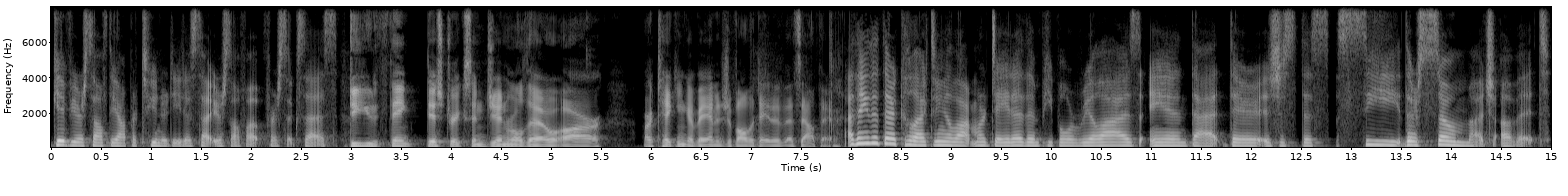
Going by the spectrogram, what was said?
give yourself the opportunity to set yourself up for success. Do you think districts in general, though, are are taking advantage of all the data that's out there? I think that they're collecting a lot more data than people realize, and that there is just this sea. There's so much of it,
